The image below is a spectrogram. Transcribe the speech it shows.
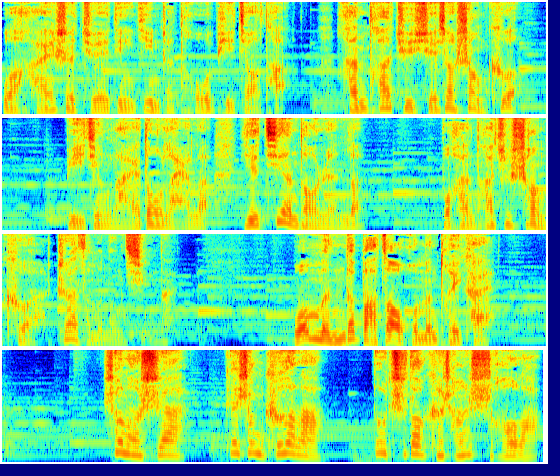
我还是决定硬着头皮叫他，喊他去学校上课。毕竟来都来了，也见到人了，不喊他去上课，这怎么能行呢？我猛地把灶火门推开。尚老师，该上课了，都迟到可长时候了。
